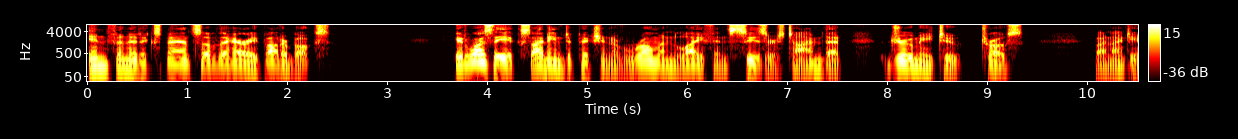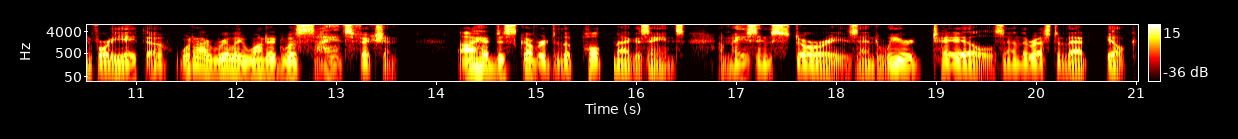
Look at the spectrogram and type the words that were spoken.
infinite expanse of the Harry Potter books. It was the exciting depiction of Roman life in Caesar's time that drew me to Tros. By 1948, though, what I really wanted was science fiction. I had discovered the pulp magazines, amazing stories and weird tales and the rest of that ilk,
